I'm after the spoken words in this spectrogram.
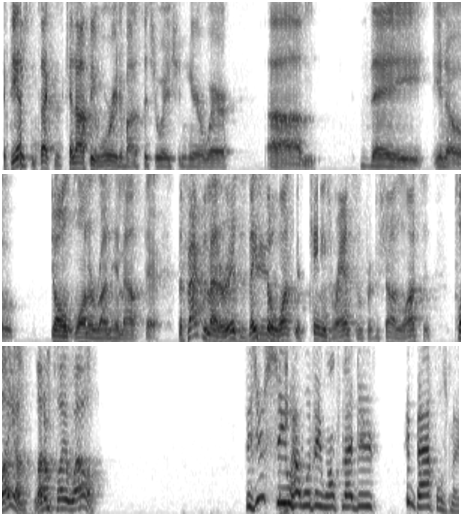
if the Houston Texans cannot be worried about a situation here where um, they, you know, don't want to run him out there. The fact of the matter is, is they still want this king's ransom for Deshaun Watson. Play him. Let him play well. Did you see how what they want for that dude? It baffles me.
